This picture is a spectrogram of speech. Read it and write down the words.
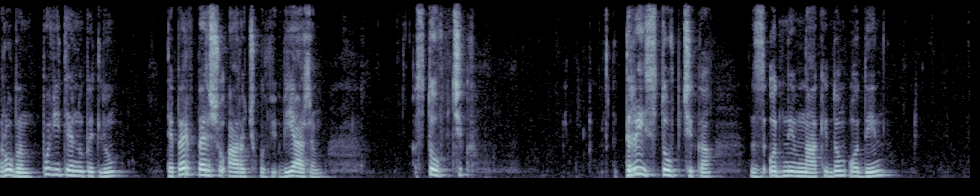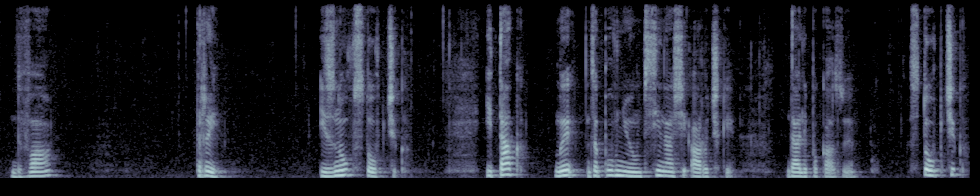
Робимо повітряну петлю. Тепер в першу арочку в'яжемо стовпчик. Три стовпчика з одним накидом. Один, два, три. І знов стовпчик. І так ми заповнюємо всі наші арочки. Далі показую. Стовпчик,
